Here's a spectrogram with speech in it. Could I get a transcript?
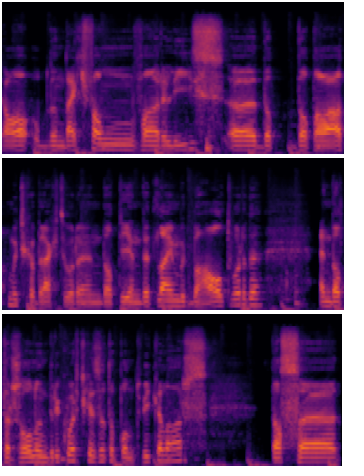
ja, op de dag van, van release uh, dat, dat dat uit moet gebracht worden en dat die een deadline moet behaald worden en dat er zo'n druk wordt gezet op ontwikkelaars dat ze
